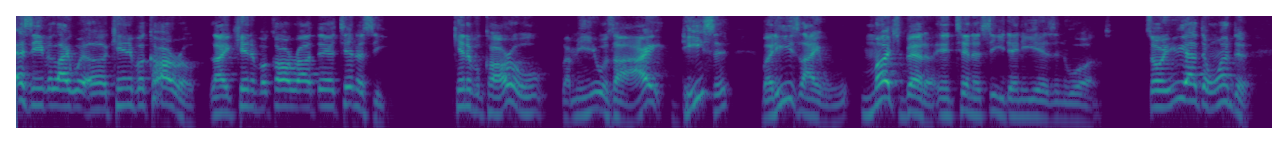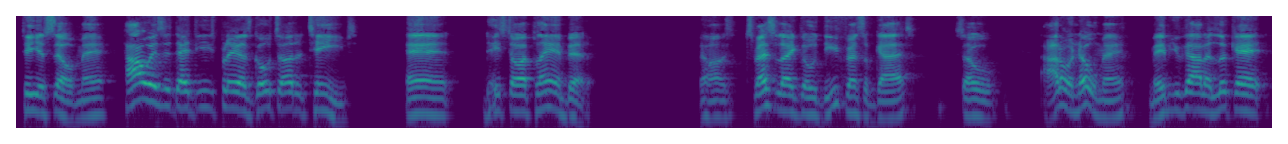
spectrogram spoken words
that's even like with uh, Kenny Vaccaro. Like Kenny Vaccaro out there in Tennessee. Kenny Vaccaro, I mean, he was all right, decent, but he's like much better in Tennessee than he is in New Orleans. So you have to wonder to yourself, man, how is it that these players go to other teams and they start playing better? Uh, especially like those defensive guys. So I don't know, man. Maybe you got to look at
